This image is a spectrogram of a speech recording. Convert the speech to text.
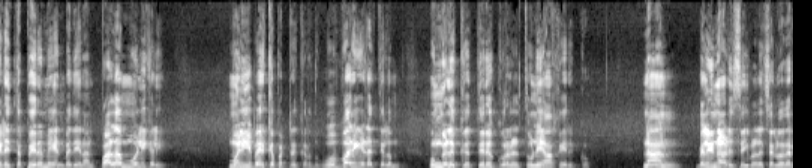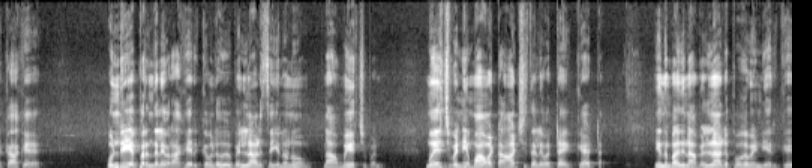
கிடைத்த பெருமை என்பதை நான் பல மொழிகளில் மொழிபெயர்க்கப்பட்டிருக்கிறது. ஒவ்வொரு இடத்திலும் உங்களுக்கு திருக்குறள் துணையாக இருக்கும். நான் வெளிநாடு செய்வ செல்வதற்காக ஒன்றிய பெருந்தலைவராக இருக்க வேண்டியது வெளிநாடு செய்யணும்னு நான் முயற்சி பண்ணேன் முயற்சி பண்ணி மாவட்ட ஆட்சித்தலைவர்கிட்ட கேட்டேன். இந்த மாதிரி நான் வெளிநாடு போக வேண்டியிருக்கு.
